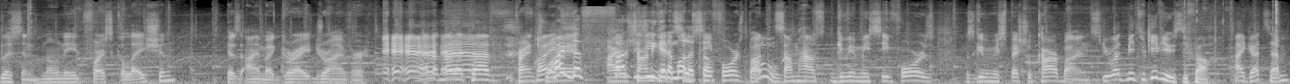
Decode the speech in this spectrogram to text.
Listen, no need for escalation because I'm a great driver. Have a Molotov. French Why way, the I fuck was did you to get a some Molotov? C4s, but Ooh. somehow giving me C4s was giving me special carbines. You want me to give you C4? I got some.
